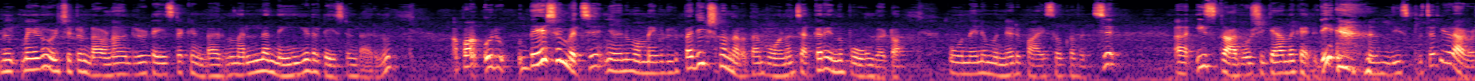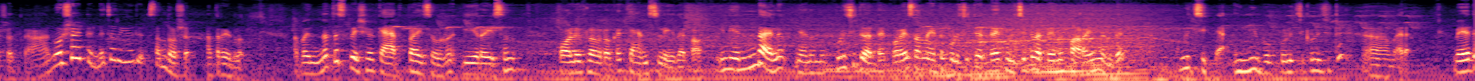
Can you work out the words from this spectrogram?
മിൽക്ക് മെയ്ഡ് ഒഴിച്ചിട്ടുണ്ടാവണം അതിന്റെ ഒരു ടേസ്റ്റൊക്കെ ഉണ്ടായിരുന്നു. നല്ല നെയ്യുടെ ടേസ്റ്റ് ഉണ്ടായിരുന്നു. അപ്പോൾ ഒരു ഉദ്ദേശം വെച്ച് ഞാനും അമ്മയും കൂടി ഒരു പരീക്ഷണം നടത്താൻ പോകണം ചക്കര ഇന്ന് പോകും കേട്ടോ. പോകുന്നതിന് മുന്നേ ഒരു പായസമൊക്കെ വെച്ച് ഈസ്റ്റർ ആഘോഷിക്കാമെന്ന് കരുതി. ഈസ്റ്റർ ചെറിയൊരു ആഘോഷം. അത്ര ആഘോഷമായിട്ടല്ല ചെറിയൊരു സന്തോഷം. അത്രയേ ഉള്ളൂ. അപ്പോൾ ഇന്നത്തെ സ്പെഷ്യൽ ക്യാരറ്റ് പായസമാണ്. ഈ റൈസും കോളിഫ്ലവറും ഒക്കെ ക്യാൻസൽ ചെയ്ത് കേട്ടോ. ഇനി എന്തായാലും ഞാനൊന്ന് കുളിച്ചിട്ട് വരട്ടെ. കുറേ സമയമായിട്ട് കുളിച്ചിട്ട് വരട്ടെ. കുളിച്ചിട്ട് വരട്ടെ എന്ന് പറയുന്നുണ്ട്. കുളിച്ചില്ല. ഇനിയിപ്പോൾ കുളിച്ച് കുളിച്ചിട്ട് വരാം. വേദ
